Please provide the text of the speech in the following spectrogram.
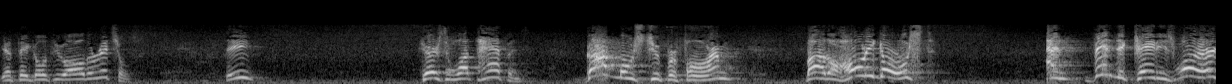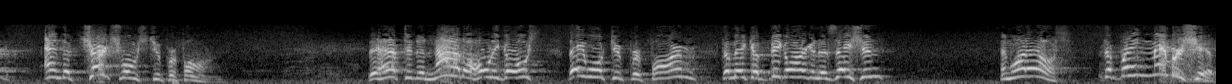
Yet they go through all the rituals. See? Here's what happens. God wants to perform by the Holy Ghost and vindicate His Word, and the church wants to perform. They have to deny the Holy Ghost. They want to perform to make a big organization. And what else? To bring membership.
